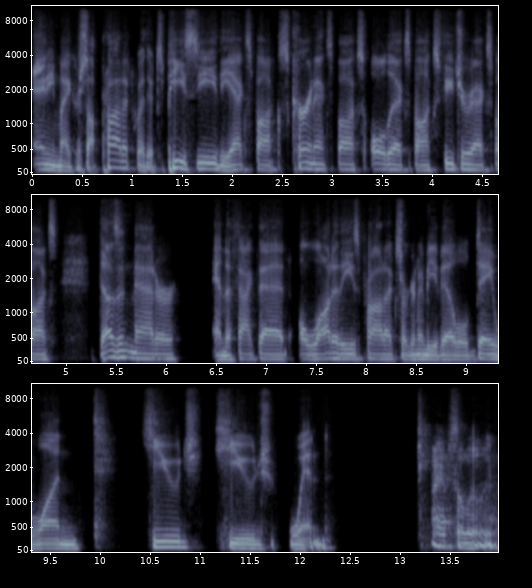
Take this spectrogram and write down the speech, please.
any Microsoft product, whether it's PC, the Xbox, current Xbox, old Xbox, future Xbox, doesn't matter. And the fact that a lot of these products are going to be available day one huge, huge win. Absolutely.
